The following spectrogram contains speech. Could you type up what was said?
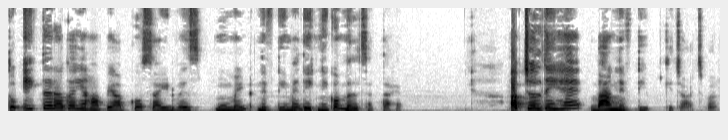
तो एक तरह का यहाँ पे आपको साइडवेज मूवमेंट निफ्टी में देखने को मिल सकता है। अब चलते हैं बैंक निफ्टी के चार्ज पर।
